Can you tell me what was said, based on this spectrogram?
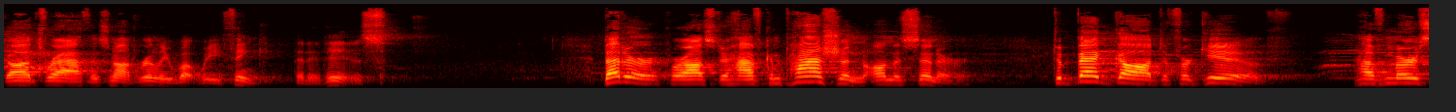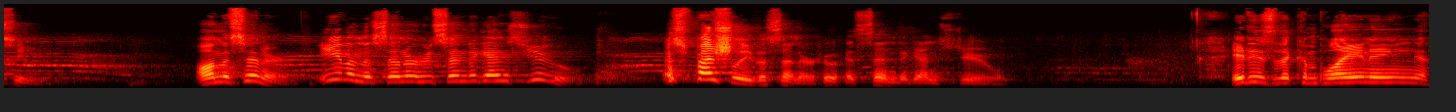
God's wrath is not really what we think that it is. Better for us to have compassion on the sinner, to beg God to forgive, have mercy on the sinner, even the sinner who sinned against you, especially the sinner who has sinned against you. It is the complaining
